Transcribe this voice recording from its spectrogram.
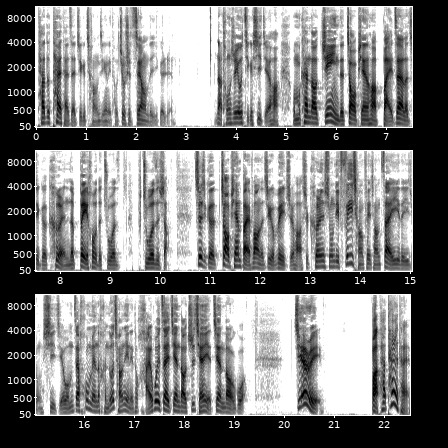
他的太太在这个场景里头就是这样的一个人。那同时有几个细节哈，我们看到 Jane 的照片哈摆在了这个客人的背后的桌子桌子上。这个照片摆放的这个位置，哈，是科恩兄弟非常非常在意的一种细节。我们在后面的很多场景里头还会再见到，之前也见到过，Jerry 把他太太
